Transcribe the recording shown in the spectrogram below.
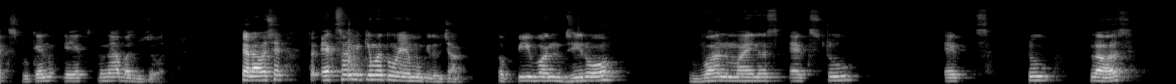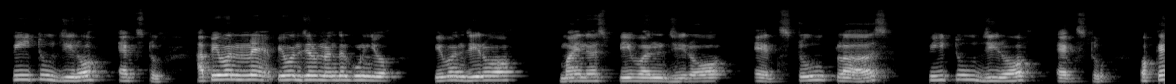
એક્સ ટુ. કેમ કે એક્સ ટુ ને આ બાજુ જવા ખ્યાલ આવે છે? તો એક્સ વનની કિંમત હું અહીંયા મૂકી દઉં. ચાલો. તો P one zero, one minus X two X two plus P two zero, X two. આ પી વન ને, પી વન ઝીરો અંદર ગુણી દો P one zero minus P one zero, X two plus P two zero, X two. Okay?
